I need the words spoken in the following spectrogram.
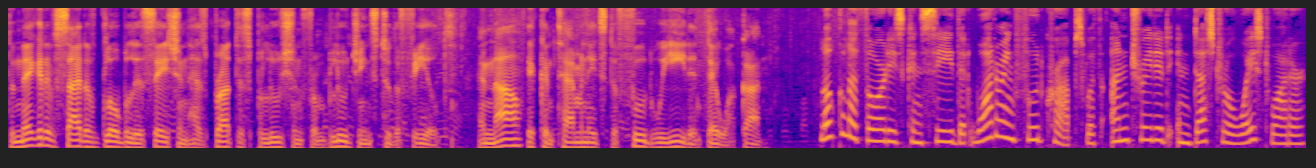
the negative side of globalization has brought this pollution from blue jeans to the fields, and now it contaminates the food we eat in Tehuacan. Local authorities concede that watering food crops with untreated industrial wastewater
